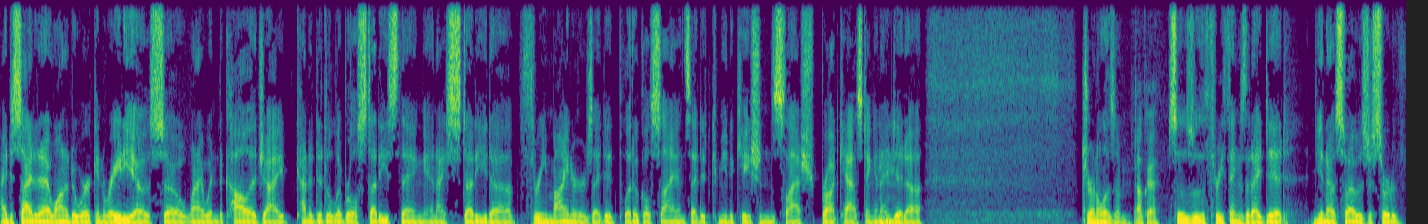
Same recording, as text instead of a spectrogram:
I decided I wanted to work in radio. So when I went into college, I kind of did a liberal studies thing, and I studied uh, three minors. I did political science, I did communications slash broadcasting, and I did uh, journalism. Okay. So those are the three things that I did. You know, so I was just sort of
